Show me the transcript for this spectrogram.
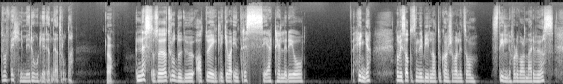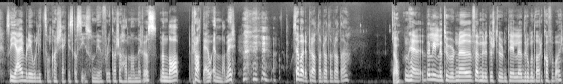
Det var veldig mye roligere enn det jeg trodde. ja. Nesten så jeg trodde du at du egentlig ikke var interessert heller i å henge. Når vi satte oss inn i bilen, at du kanskje var litt sånn stille for du var nervøs. Så jeg ble jo litt sånn, kanskje jeg ikke skal si så mye, fordi kanskje han er nervøs. Men da prater jeg jo enda mer. Så jeg bare prata, prata, prata. Ja. Den, lille turen, eh, femminuttersturen til Dromedar kaffebar.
